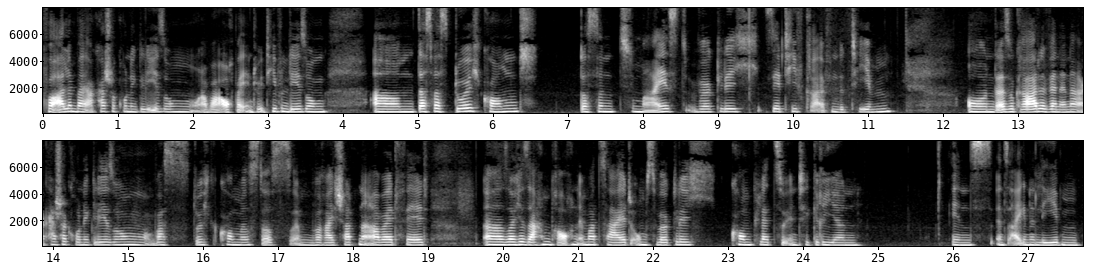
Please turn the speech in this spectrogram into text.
vor allem bei Akasha-Chronik-Lesungen, aber auch bei intuitiven Lesungen, ähm, das, was durchkommt, das sind zumeist wirklich sehr tiefgreifende Themen. Und also gerade wenn in der Akasha-Chronik-Lesung was durchgekommen ist, das im Bereich Schattenarbeit fällt, äh, solche Sachen brauchen immer Zeit, um es wirklich komplett zu integrieren ins, ins eigene Leben,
